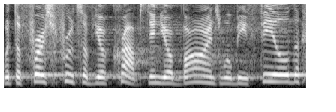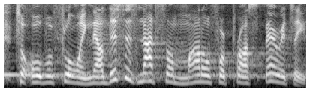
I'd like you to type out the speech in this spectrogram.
with the first fruits of your crops, then your barns will be filled to overflowing. Now, this is not some model for prosperity,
